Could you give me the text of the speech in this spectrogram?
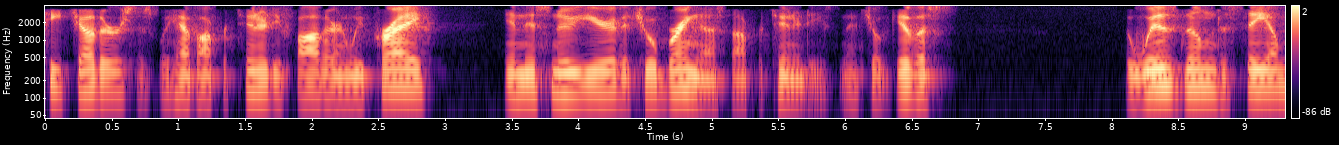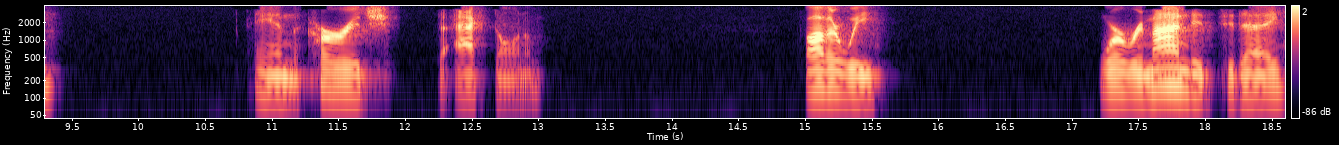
teach others as we have opportunity, Father. And we pray in this new year that you'll bring us opportunities and that you'll give us the wisdom to see them and the courage to act on them. Father, we were reminded today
